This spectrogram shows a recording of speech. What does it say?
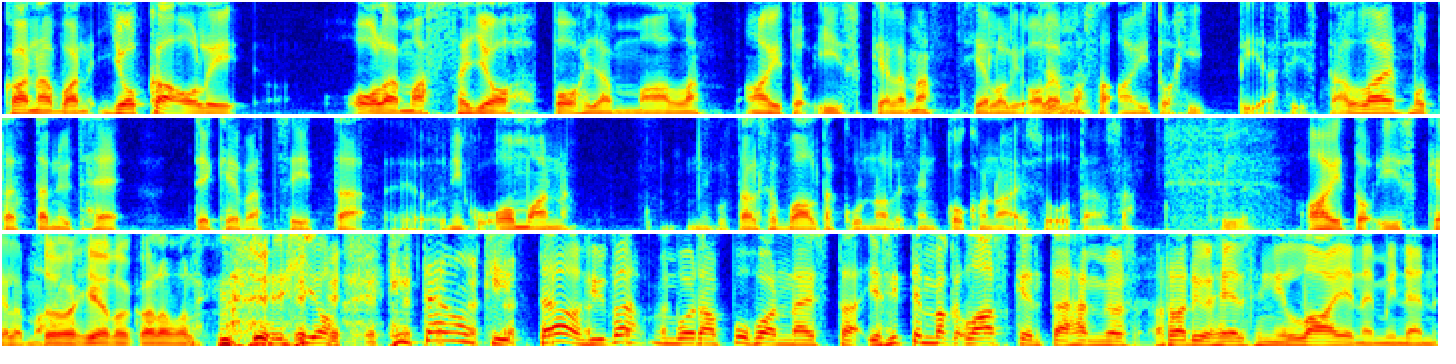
kanavan, joka oli olemassa jo Pohjanmaalla, Aito Iskelmä. Siellä oli olemassa Aito Hittiä siis tällainen, mutta että nyt he tekevät siitä eh, niin kuin oman niin kuin tällaisen valtakunnallisen kokonaisuutensa. Kyllä. Aito Iskelmä. Se on hieno kanava. Joo, hei, tämä onkin, tämä on hyvä, me voidaan puhua näistä. Ja sitten mä lasken tähän myös Radio Helsingin laajeneminen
